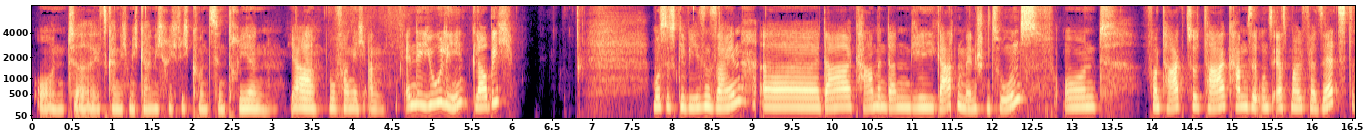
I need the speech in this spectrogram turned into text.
Und äh, jetzt kann ich mich gar nicht richtig konzentrieren. Ja, wo fange ich an? Ende Juli, glaube ich, muss es gewesen sein. Äh, da kamen dann die Gartenmenschen zu uns und von Tag zu Tag haben sie uns erstmal versetzt,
